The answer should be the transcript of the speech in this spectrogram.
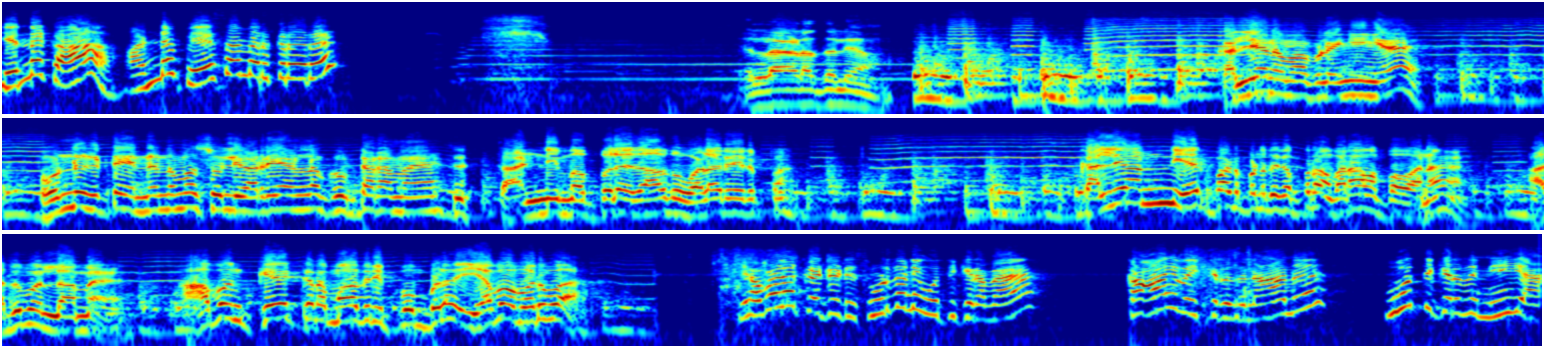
என்னக்கா அண்ணன் பேசாம இருக்கிறாரு? எல்லா இடத்துலயும். கல்யாண மாப்பிள்ள எங்கீங்க? பொண்ணுகிட்ட என்னென்னமோ சொல்லி வரையான்லாம் கூப்பிட்டாராம. தண்ணி மப்புல ஏதாவது வளர இருப்பான். கல்யாணம் ஏற்பாடு பண்ணதுக்கு அப்புறம் வராம போவானா? அதுவும் இல்லாம அவன் கேக்குற மாதிரி பொம்பளை எவ வருவா? எவ்வளவு கட்டிட்டு சுடுதண்ணி ஊத்திக்கிறவ காய வைக்கிறது நானு ஊத்திக்கிறது நீயா?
